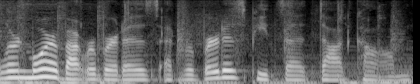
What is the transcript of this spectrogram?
Learn more about Roberta's at robertaspizza.com.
